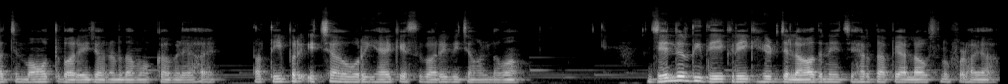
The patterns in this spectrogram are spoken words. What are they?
ਅੱਜ ਮੌਤ ਬਾਰੇ ਜਾਣਨ ਦਾ ਮੌਕਾ ਮਿਲਿਆ ਹੈ, ਤਾਂ ਤੀਬਰ ਇੱਛਾ ਹੋ ਰਹੀ ਹੈ ਕਿ ਇਸ ਬਾਰੇ ਵੀ ਜਾਣ ਲਵਾਂ। ਜੇਲਰ ਦੀ ਦੇਖ-ਰੇਖ ਹੇਠ ਜਲਾਦ ਨੇ ਜ਼ਹਿਰ ਦਾ ਪਿਆਲਾ ਉਸ ਨੂੰ ਫੜਾਇਆ।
